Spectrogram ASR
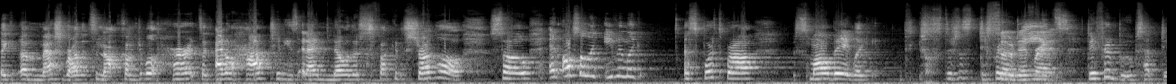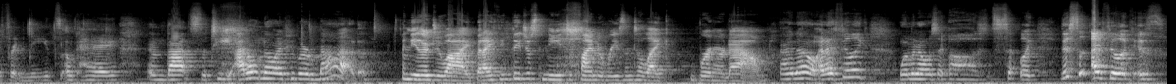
like a mesh bra that's not comfortable? It hurts. Like I don't have titties, and I know this fucking struggle. So and also like even like a sports bra, small, big, like there's just different. So different. needs. Different boobs have different needs. Okay, and that's the tea. I don't know why people are mad. And neither do I, but I think they just need to find a reason to like bring her down. I know, and I feel like women are always like, oh, se- like this. I feel like is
